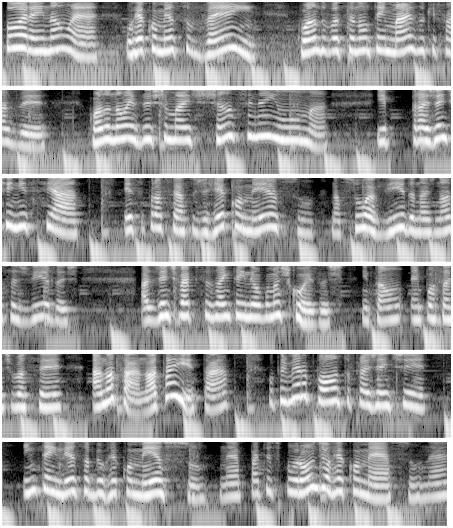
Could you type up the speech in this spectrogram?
Porém, não é. O recomeço vem quando você não tem mais o que fazer, quando não existe mais chance nenhuma. E para a gente iniciar esse processo de recomeço na sua vida, nas nossas vidas, a gente vai precisar entender algumas coisas. Então é importante você anotar, anota aí, tá? O primeiro ponto para a gente entender sobre o recomeço, né? Patrícia, por onde eu recomeço, né?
